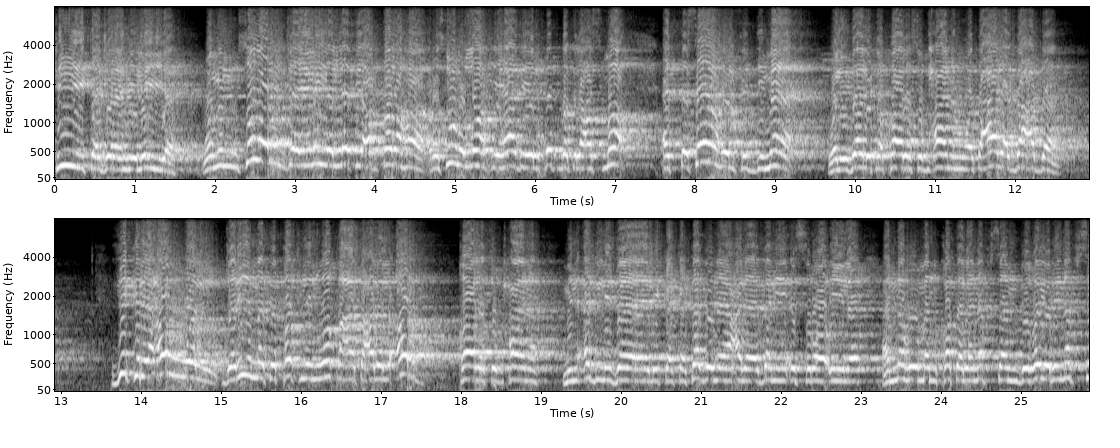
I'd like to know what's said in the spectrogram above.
فيك جاهلية. ومن صور الجاهلية التي أبطلها رسول الله في هذه الخطبة العصماء التساهل في الدماء. ولذلك قال سبحانه وتعالى بعد ذكر أول جريمة قتل وقعت على الأرض قال سبحانه من أجل ذلك كتبنا على بني إسرائيل أنه من قتل نفسا بغير نفس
